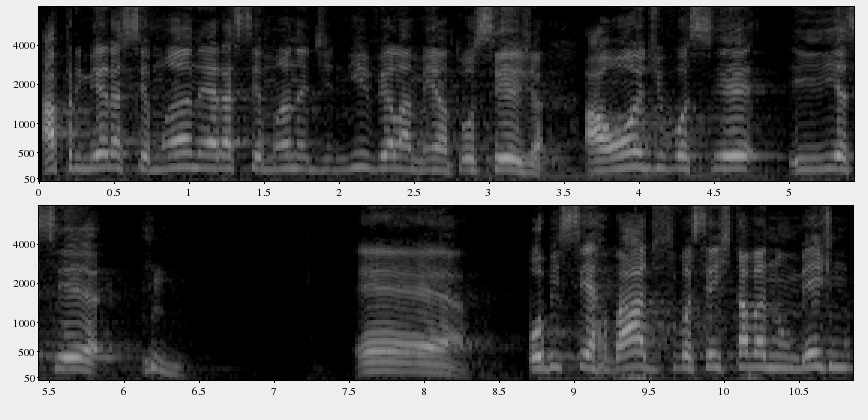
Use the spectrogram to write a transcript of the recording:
a primeira semana era a semana de nivelamento, ou seja, aonde você ia ser é, observado se você estava no mesmo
